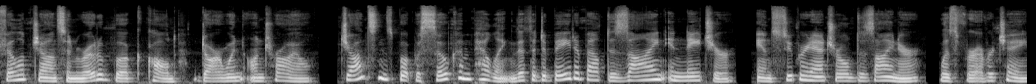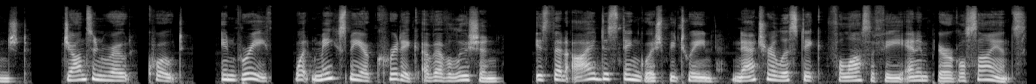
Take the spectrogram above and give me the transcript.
Philip Johnson wrote a book called Darwin on Trial. Johnson's book was so compelling that the debate about design in nature and supernatural designer was forever changed. Johnson wrote, quote, In brief, what makes me a critic of evolution is that I distinguish between naturalistic philosophy and empirical science,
